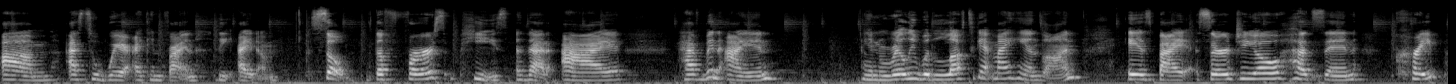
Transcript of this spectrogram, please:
um, as to where I can find the item. So the first piece that I have been eyeing and really would love to get my hands on is by Sergio Hudson Crepe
